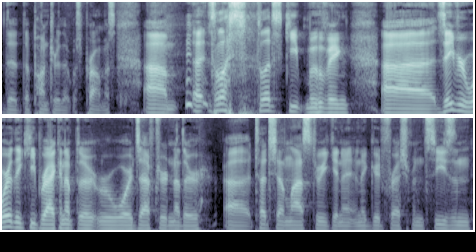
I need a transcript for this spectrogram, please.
the, the punter that was promised. Um, uh, so let's let's keep moving. Uh, Xavier Worthy keep racking up the rewards after another uh, touchdown last week in a, in a good freshman season.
